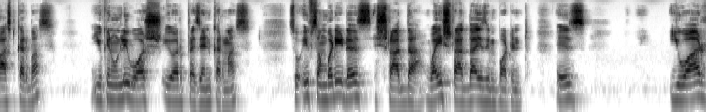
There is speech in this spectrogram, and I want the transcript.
past karmas. You can only wash your present karmas. So if somebody does Shraddha, why Shraddha is important is you are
